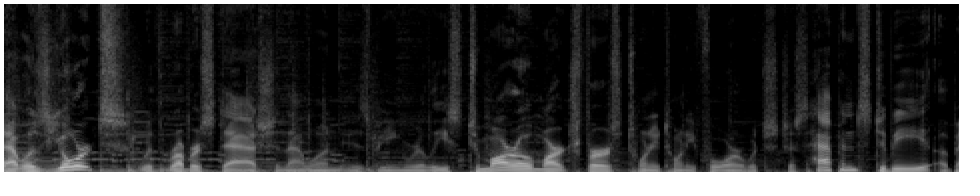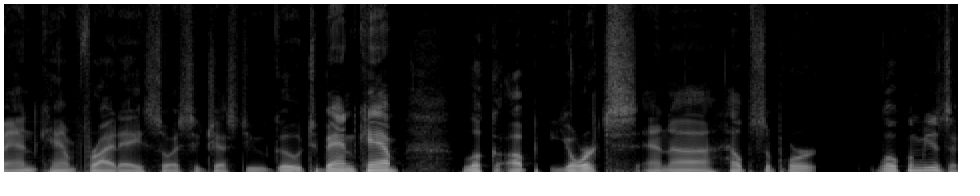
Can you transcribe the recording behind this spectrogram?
That was Yort with Rubber Stash, and that one is being released tomorrow, March 1st, 2024, which just happens to be a Bandcamp Friday. So I suggest you go to Bandcamp, look up Yort, and uh, help support local music.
